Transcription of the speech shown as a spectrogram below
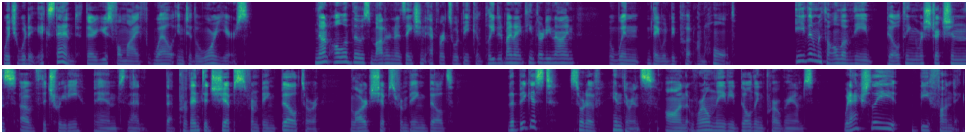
which would extend their useful life well into the war years. Not all of those modernization efforts would be completed by 1939 when they would be put on hold. Even with all of the building restrictions of the treaty and that, that prevented ships from being built or large ships from being built, the biggest sort of hindrance on Royal Navy building programs would actually be funding.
